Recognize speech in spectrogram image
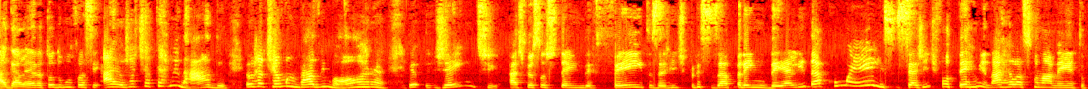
A galera, todo mundo fala assim: ah, eu já tinha terminado, eu já tinha mandado embora. Eu, gente, as pessoas têm defeitos, a gente precisa aprender a lidar com eles. Se a gente for terminar relacionamento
